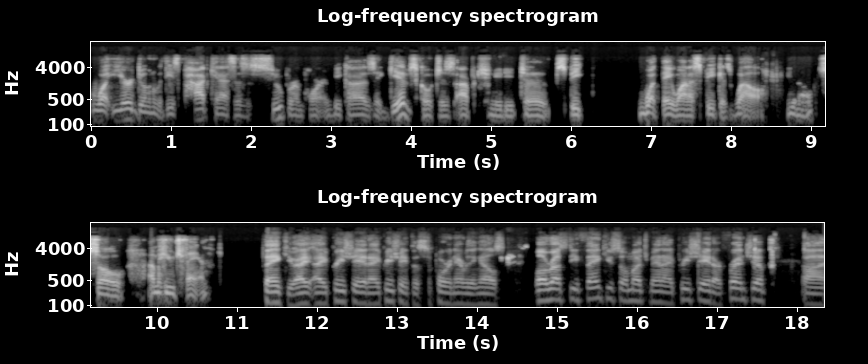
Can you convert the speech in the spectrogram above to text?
what you're doing with these podcasts is super important because it gives coaches opportunity to speak what they want to speak as well. You know, so I'm a huge fan. Thank you. I, I appreciate it. I appreciate the support and everything else. Well, Rusty, thank you so much, man. I appreciate our friendship, uh,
